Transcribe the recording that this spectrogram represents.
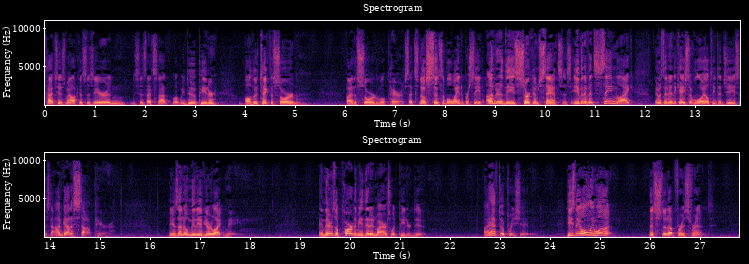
touches Malchus's ear and says, That's not what we do, Peter. All who take the sword by the sword will perish. That's no sensible way to proceed under these circumstances, even if it seemed like it was an indication of loyalty to Jesus. Now, I've got to stop here because I know many of you are like me. And there's a part of me that admires what Peter did. I have to appreciate it. He's the only one that stood up for his friend.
